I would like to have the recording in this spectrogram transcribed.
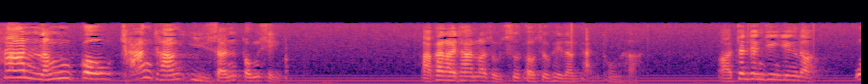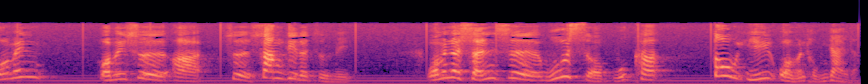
他能够常常与神同行。啊，刚才他那首诗歌是非常感动哈。啊，真真正正的，我们我们是啊是上帝的子民，我们的神是无所不克。都与我们同在的，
